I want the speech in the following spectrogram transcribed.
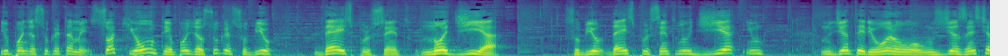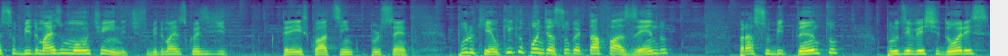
e o Pão de Açúcar também. Só que ontem o Pão de Açúcar subiu 10% no dia. Subiu 10% no dia e um, no dia anterior, ou uns dias antes, tinha subido mais um monte ainda. Tinha subido mais coisas de 3, 4, 5%. Por quê? O que, que o Pão de Açúcar está fazendo para subir tanto para os investidores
